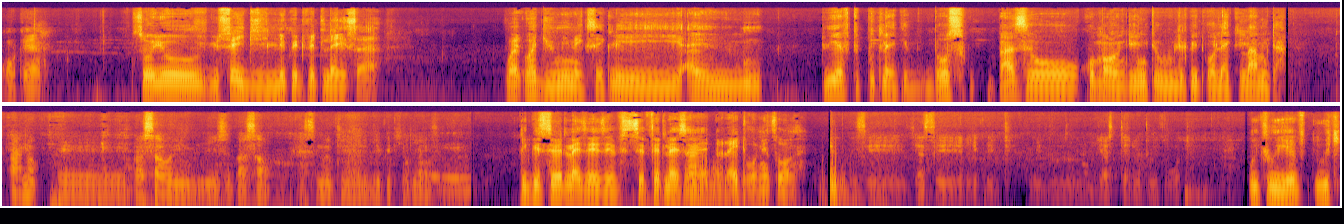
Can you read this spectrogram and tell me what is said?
okay. So you you said liquid fertilizer. What what do you mean exactly? I do you have to put like those bars or compound into liquid or like lambda Ah no, uh, basal is basal. It's not a liquid fertilizer. liquid fertilizer is a fertilizer right on its own It's a, just a, liquid. We do just dilute with water. which we have which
